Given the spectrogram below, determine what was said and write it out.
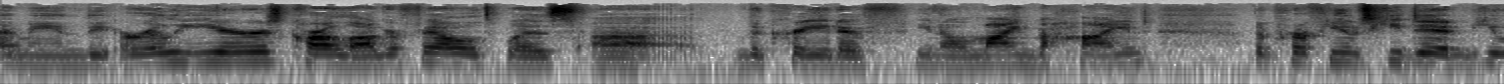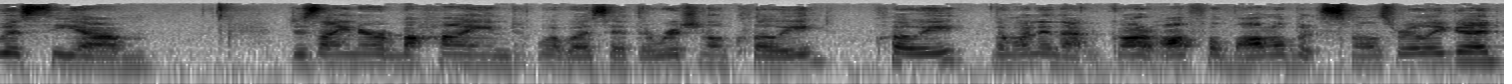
I mean, the early years, Karl Lagerfeld was uh, the creative, you know, mind behind the perfumes. He did, he was the um, designer behind, what was it, the original Chloe, Chloe, the one in that god-awful bottle, but it smells really good.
